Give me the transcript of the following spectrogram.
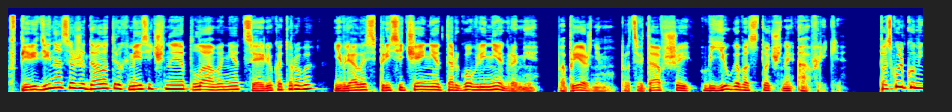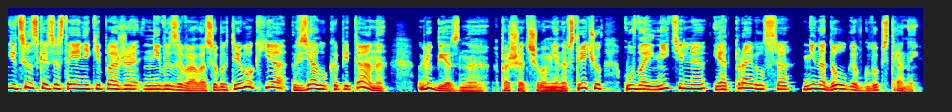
Впереди нас ожидало трехмесячное плавание, целью которого являлось пресечение торговли неграми, по-прежнему процветавшей в Юго-Восточной Африке. Поскольку медицинское состояние экипажа не вызывало особых тревог, я взял у капитана, любезно пошедшего мне навстречу, увольнительную и отправился ненадолго вглубь страны.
